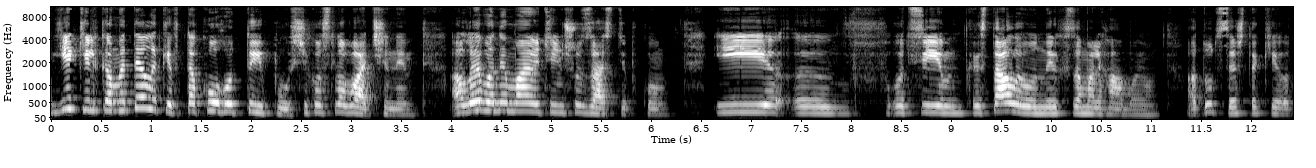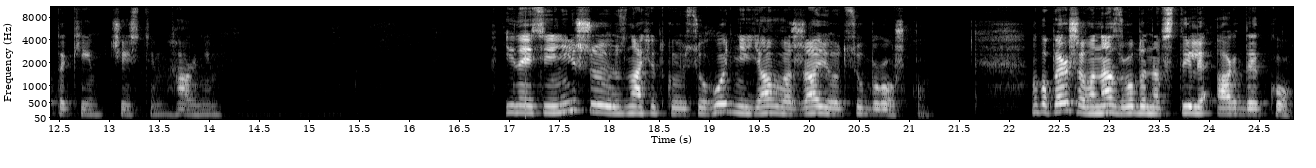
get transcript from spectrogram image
є кілька метеликів такого типу з Чехословаччини, але вони мають іншу застібку. І е, оці кристали у них з амальгамою. А тут все ж таки отакі чисті, гарні. І найціннішою знахідкою сьогодні я вважаю цю брошку. Ну, по-перше, вона зроблена в стилі ар-деко.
